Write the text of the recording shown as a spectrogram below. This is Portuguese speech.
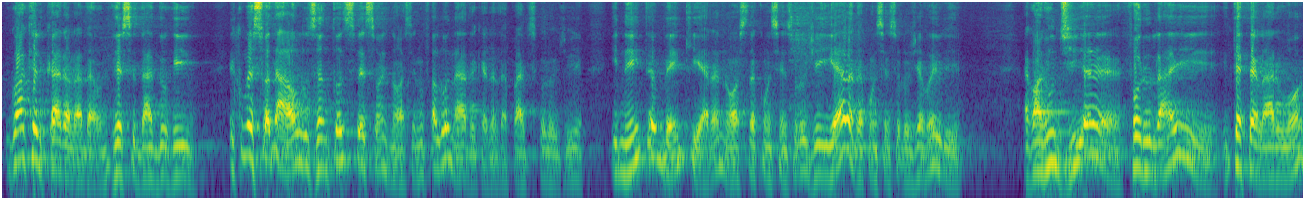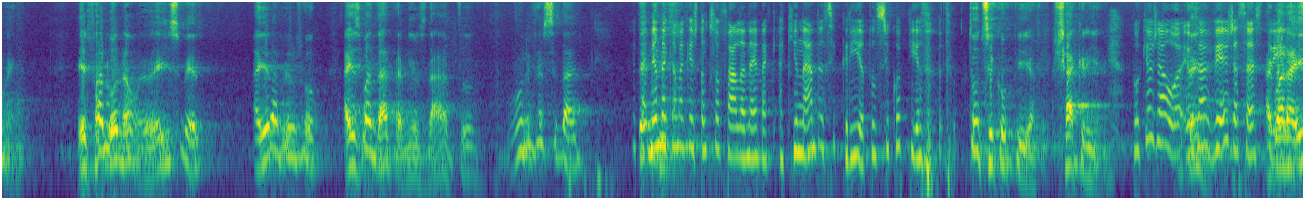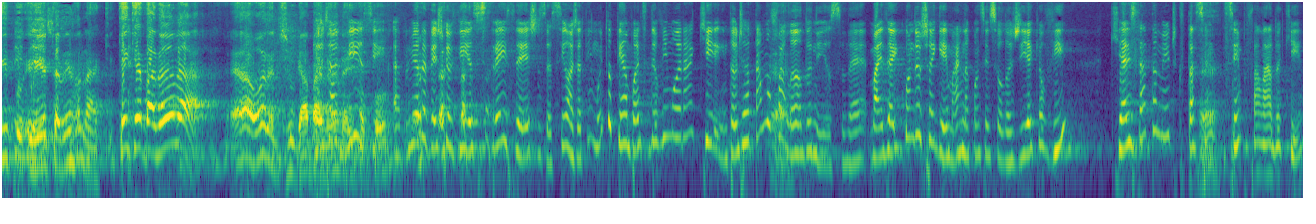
Igual aquele cara lá da Universidade do Rio. Ele começou a dar aula usando todas as expressões nossas. Ele não falou nada que era da parapsicologia e nem também que era nosso da conscienciologia. E era da conscienciologia a maioria. Agora, um dia foram lá e interpelaram o homem. Ele falou, não, é isso mesmo. Aí ele abriu o jogo. Aí eles mandaram para mim os dados, tudo. Universidade. Tem dentro disso. daquela questão que o senhor fala, né? Aqui nada se cria, tudo se copia. Tudo se copia, chacrinha. Porque eu já, eu já vejo essas três. Agora aí, e eixos. também, Ronak, quem quer banana? É a hora de julgar Eu banana. já vi, assim, a primeira vez que eu vi esses três eixos, assim, ó, já tem muito tempo, antes de eu vir morar aqui. Então já estavam É. falando nisso, né? Mas aí quando eu cheguei mais na conscienciologia, que eu vi que era exatamente o que está É. sempre falado aqui.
